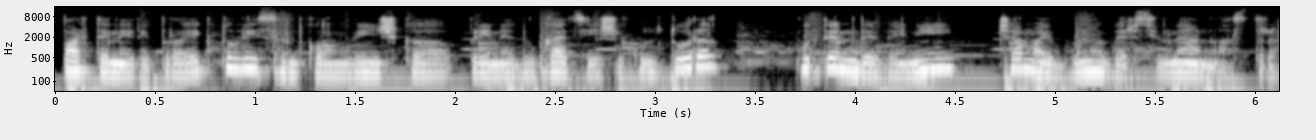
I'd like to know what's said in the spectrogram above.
Partenerii proiectului sunt convinși că, prin educație și cultură, putem deveni cea mai bună versiune a noastră.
